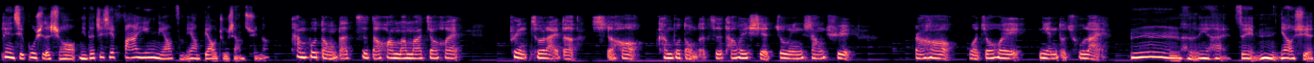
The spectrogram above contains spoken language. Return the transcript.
练习故事的时候，你的这些发音你要怎么样标注上去呢？看不懂的字的话，妈妈就会 print 出来的时候，看不懂的字，他会写注音上去，然后我就会念得出来。嗯，很厉害，所以嗯，要学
